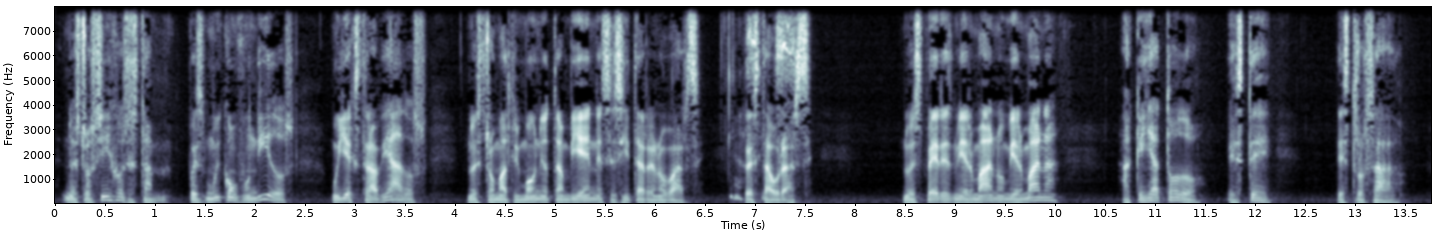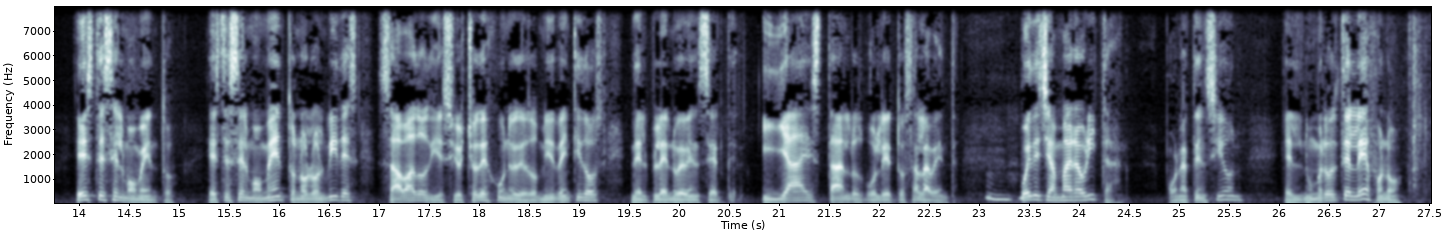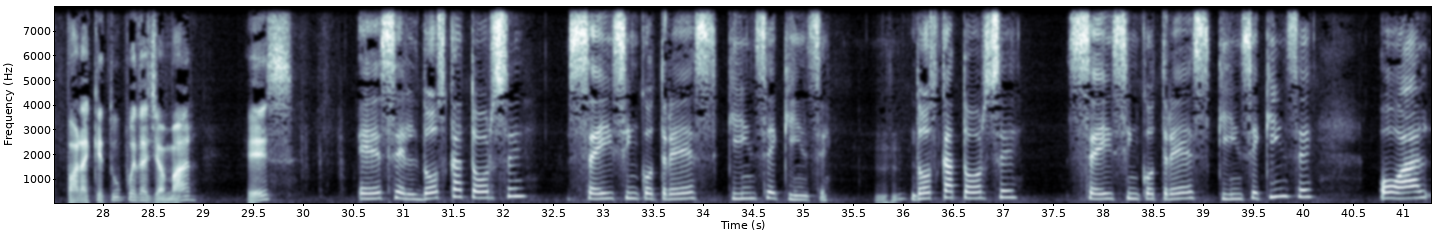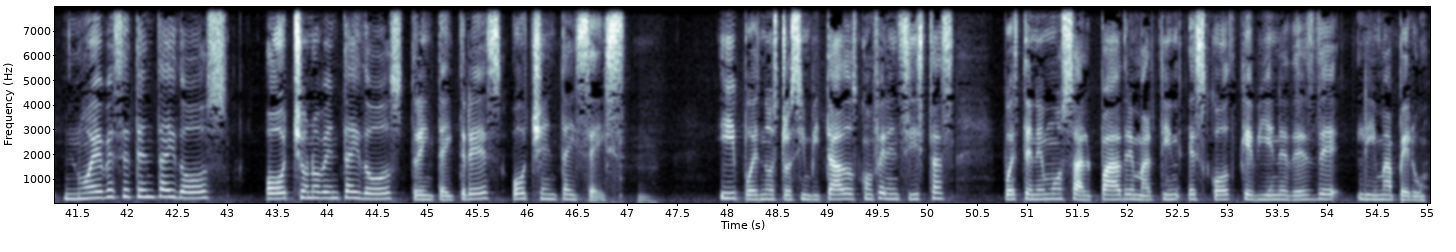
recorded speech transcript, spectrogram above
nuestros hijos están, pues, muy confundidos, muy extraviados. Nuestro matrimonio también necesita renovarse, restaurarse. No esperes, mi hermano, mi hermana, a que ya todo esté destrozado. Este es el momento este es el momento, no lo olvides, sábado 18 de junio de 2022 en el Pleno Event Center. Y ya están los boletos a la venta. Puedes llamar ahorita, pon atención, el número de teléfono para que tú puedas llamar es... Es el 214-653-1515. 214-653-1515 o al 972 892-3386. Y pues nuestros invitados conferencistas, pues tenemos al padre Martín Scott que viene desde Lima, Perú.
